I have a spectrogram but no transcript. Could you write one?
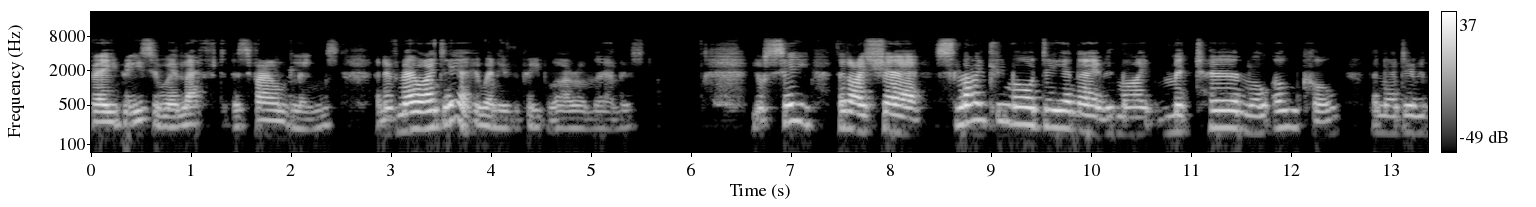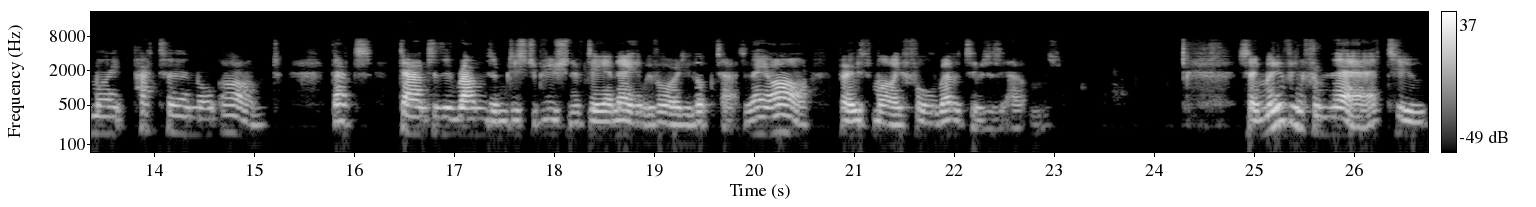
babies who were left as foundlings and have no idea who any of the people are on their list you'll see that I share slightly more DNA with my maternal uncle than I do with my paternal aunt. That's down to the random distribution of DNA that we've already looked at. They are both my full relatives as it happens. So moving from there to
